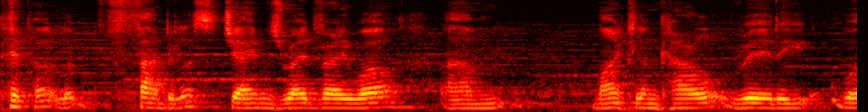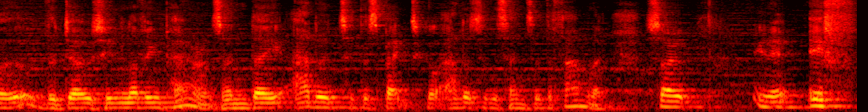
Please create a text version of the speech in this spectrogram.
Pippa looked fabulous. James read very well. Um, Michael and Carol really were the doting, loving parents, and they added to the spectacle, added to the sense of the family. So, you know, if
